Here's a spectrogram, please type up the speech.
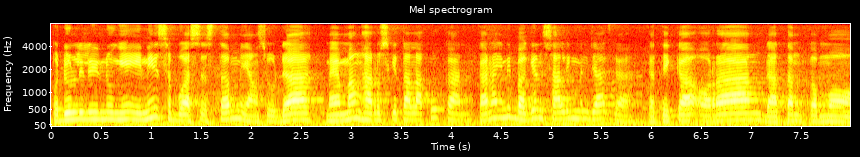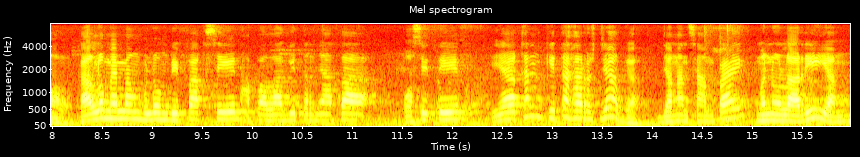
Peduli Lindungi ini sebuah sistem yang sudah memang harus kita lakukan karena ini bagian saling menjaga. Ketika orang datang ke mall, kalau memang belum divaksin apalagi ternyata positif, ya kan kita harus jaga. Jangan sampai menulari yang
